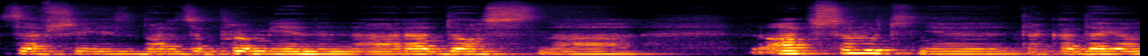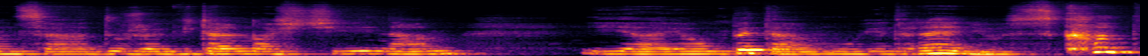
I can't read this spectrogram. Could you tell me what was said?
zawsze jest bardzo promienna, radosna, absolutnie taka dająca dużo witalności nam. I ja ją pytam, mówię, Tereniu, skąd,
